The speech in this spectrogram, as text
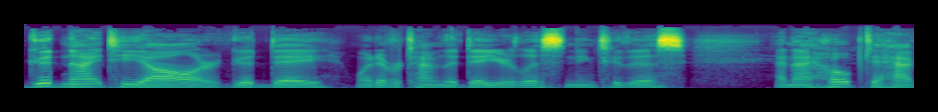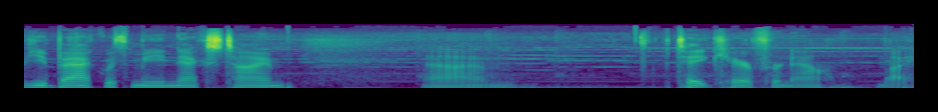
good night to y'all or good day, whatever time of the day you're listening to this. And I hope to have you back with me next time. Um, take care for now. Bye.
